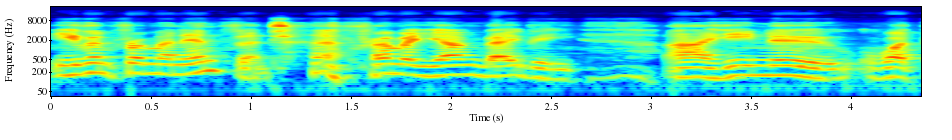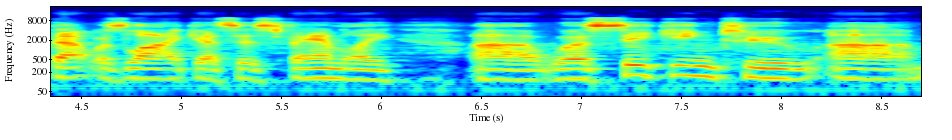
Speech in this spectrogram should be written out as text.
Even from an infant, from a young baby, uh, he knew what that was like as his family uh, was seeking to uh,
